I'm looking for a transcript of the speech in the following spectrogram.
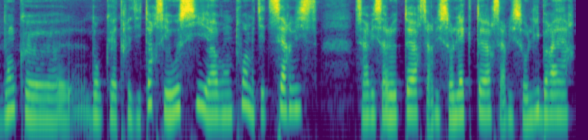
donc, euh, donc être éditeur, c'est aussi et avant tout un métier de service. Service à l'auteur, service au lecteur, service au libraire.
